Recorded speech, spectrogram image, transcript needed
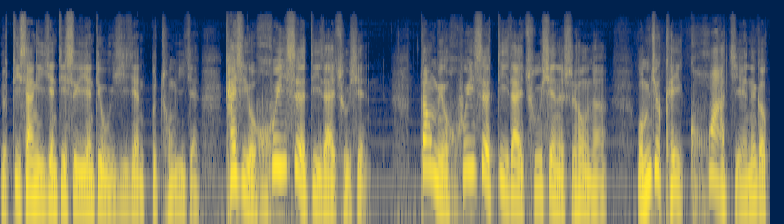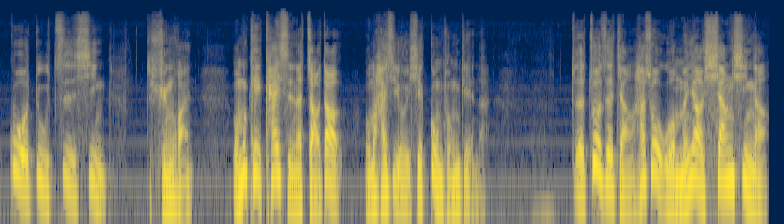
有第三个意见、第四个意见、第五个意见，不同意见开始有灰色地带出现。当我们有灰色地带出现的时候呢，我们就可以化解那个过度自信循环。我们可以开始呢找到我们还是有一些共同点的。呃，作者讲他说我们要相信啊，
